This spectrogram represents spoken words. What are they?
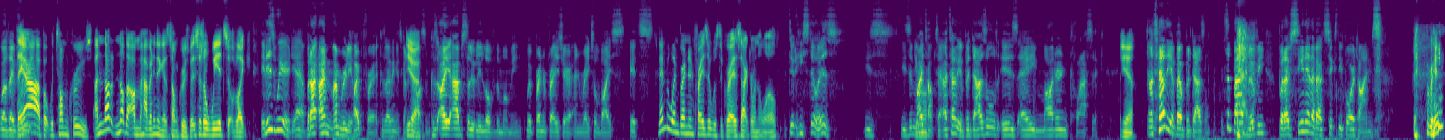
Well, they've They re- are, but with Tom Cruise, and not not that I'm having anything against Tom Cruise, but it's just a weird sort of like It is weird, yeah, but I, I'm I'm really hyped for it because I think it's going to Yeah. be awesome. Because I absolutely love the Mummy with Brendan Fraser and Rachel Weisz. It's remember when Brendan Fraser was the greatest actor in the world? dude, he still is. He's he's in You're my right. top ten. I tell you, Bedazzled is a modern classic. Yeah, I'll tell you about Bedazzled. It's a bad movie, but I've seen it about sixty-four times. really?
